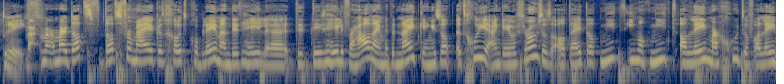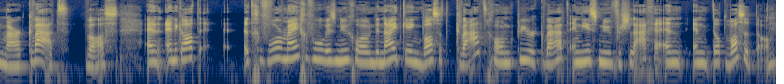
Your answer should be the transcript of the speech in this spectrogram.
dreef. Maar, maar, maar dat, dat is voor mij ook het grote probleem aan dit hele, dit, deze hele verhaallijn met de Night King. Is dat het goede aan Game of Thrones was altijd dat niet, iemand niet alleen maar goed of alleen maar kwaad was. En, en ik had het gevoel, mijn gevoel is nu gewoon, de Night King was het kwaad, gewoon puur kwaad. En die is nu verslagen en, en dat was het dan.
